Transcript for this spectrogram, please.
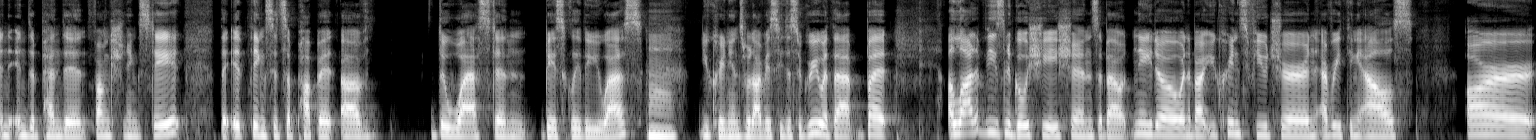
an independent functioning state, that it thinks it's a puppet of the West and basically the US. Mm. Ukrainians would obviously disagree with that. But a lot of these negotiations about NATO and about Ukraine's future and everything else are,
